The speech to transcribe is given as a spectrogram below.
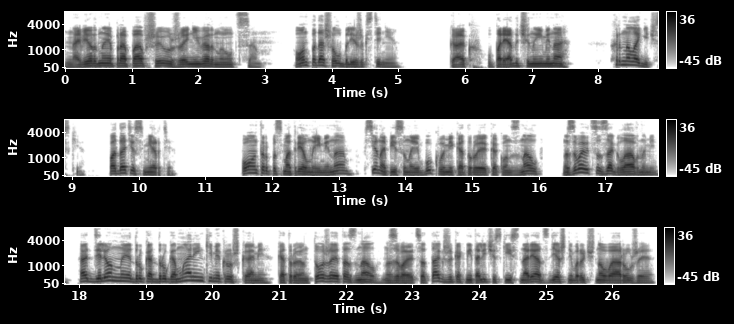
наверное, пропавшие уже не вернутся». Он подошел ближе к стене. «Как упорядочены имена?» «Хронологически. По дате смерти. Понтер посмотрел на имена, все написанные буквами, которые, как он знал, называются заглавными, отделенные друг от друга маленькими кружками, которые он тоже это знал, называются так же, как металлический снаряд здешнего ручного оружия.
